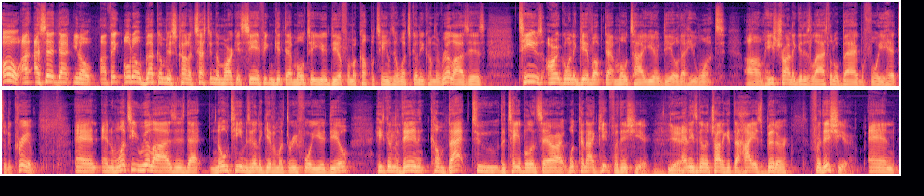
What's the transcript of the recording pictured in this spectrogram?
Oh, I, I said that, you know, I think Odell Beckham is kind of testing the market, seeing if he can get that multi year deal from a couple teams. And what's going to come to realize is teams aren't going to give up that multi year deal that he wants. Um, he's trying to get his last little bag before he head to the crib. And, and once he realizes that no team is going to give him a three, four year deal, he's going to then come back to the table and say, all right, what can I get for this year? Mm-hmm. Yeah. And he's going to try to get the highest bidder for this year. And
